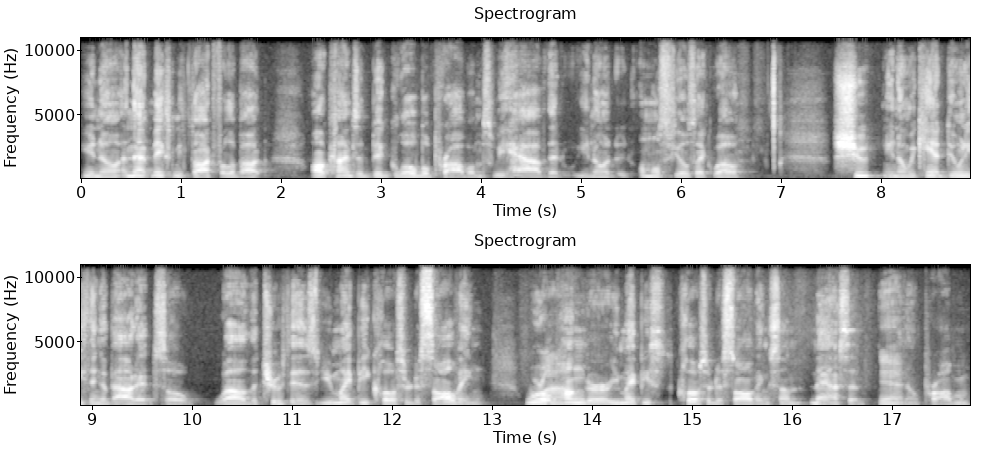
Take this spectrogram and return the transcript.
You know, and that makes me thoughtful about all kinds of big global problems we have that, you know, it almost feels like, well, shoot, you know, we can't do anything about it. So, well, the truth is, you might be closer to solving world Wow. hunger, or you might be closer to solving some massive, Yeah. you know, problem.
